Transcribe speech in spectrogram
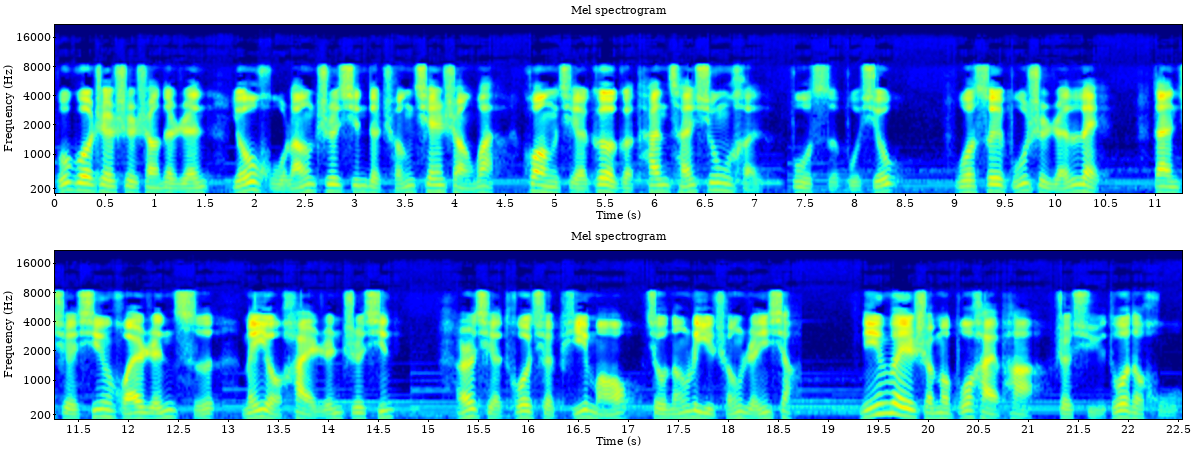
不过这世上的人有虎狼之心的成千上万，况且个个贪残凶狠，不死不休。我虽不是人类，但却心怀仁慈，没有害人之心，而且脱却皮毛就能立成人像。您为什么不害怕这许多的虎，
